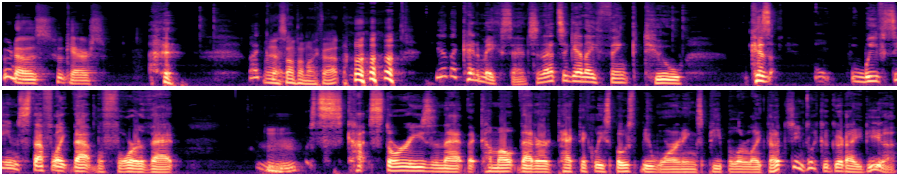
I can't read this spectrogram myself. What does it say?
Who knows? Who cares? Like, Yeah, something like that. Yeah, that kind of makes sense. And that's again, I think, too, because we've seen stuff like that before that hmm stories and that that come out that are technically supposed to be warnings. People are like, that seems like a good idea.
